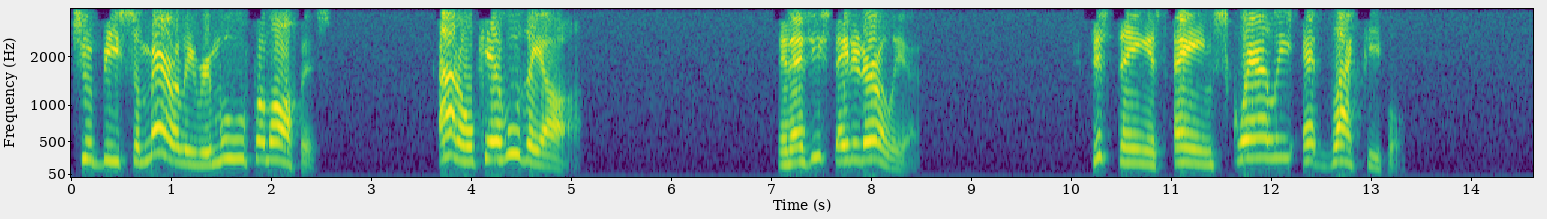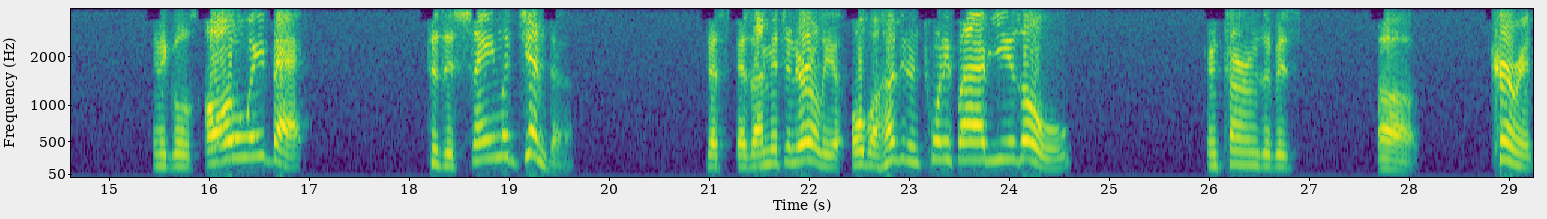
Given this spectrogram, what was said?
should be summarily removed from office. I don't care who they are. And as you stated earlier, this thing is aimed squarely at black people. And it goes all the way back to the same agenda that's, as I mentioned earlier, over 125 years old in terms of its uh, current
